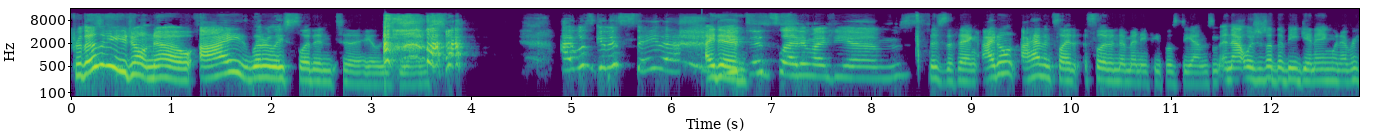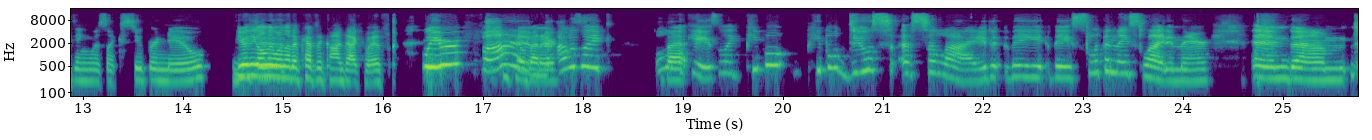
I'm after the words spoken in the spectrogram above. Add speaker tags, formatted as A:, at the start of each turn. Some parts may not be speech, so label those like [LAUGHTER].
A: For those of you who don't know, I literally slid into Haley's [LAUGHS] DMs.
B: I was gonna say that.
A: I did.
B: You did slide in my DMs.
A: This is the thing. I don't. I haven't slid slid into many people's DMs, and that was just at the beginning when everything was like super new. You're
B: You
A: the only one that I've kept in contact with.
B: We were fun.
A: feel better.
B: I was like, oh,
A: But-
B: okay, so like people people do a slide. They they slip and they slide in there, and um. [LAUGHS]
